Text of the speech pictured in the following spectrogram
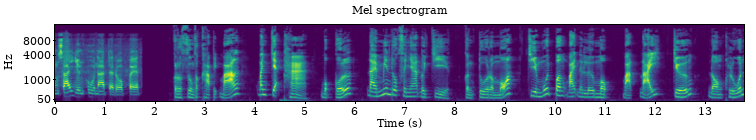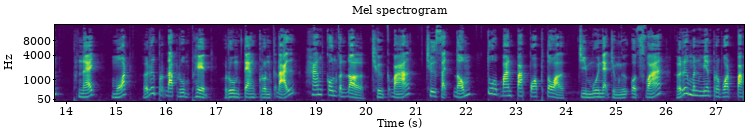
ង្ស័យយើងគួរណាទៅរកពេទ្យក្រសួងសុខាភិបាលបញ្ជាក់ថាបុគ្គលដែលមានរោគសញ្ញាដូចជា កន្ទួលរមាស់ជាមួយពងបែកនៅលើមុខបាតដៃជើង ដងខ្លួន ភ្នែកមាត់ឬប្រដាប់រួមភេទរួមទាំងគ្រុនក្តៅហើមកូនកណ្ដុរឈឺក្បាលឈឺសាច់ដុំទោះបានប៉ះពាល់ផ្ទាល់ ជាមួយអ្នកជំងឺអុតស្វាឬមិនមានប្រវត្តិប៉ះ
